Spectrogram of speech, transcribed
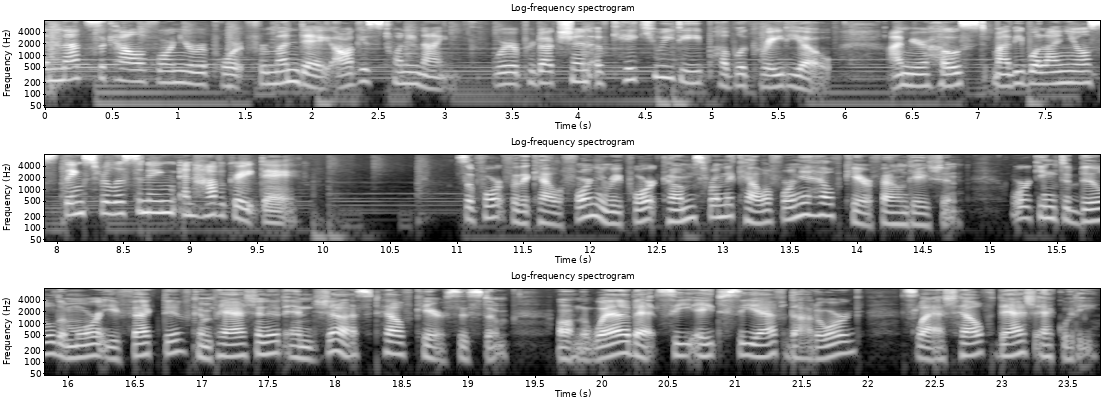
And that's the California Report for Monday, August 29th. We're a production of KQED Public Radio. I'm your host, Madi Bolaños. Thanks for listening and have a great day. Support for the California Report comes from the California Healthcare Foundation working to build a more effective, compassionate, and just healthcare system on the web at chcf.org slash health equity.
